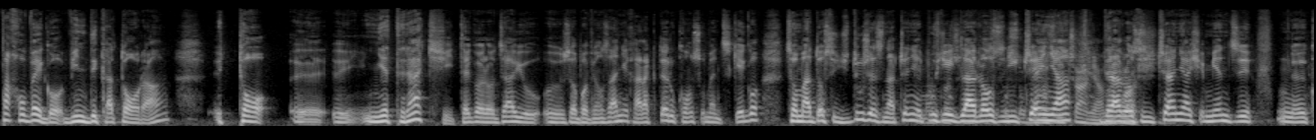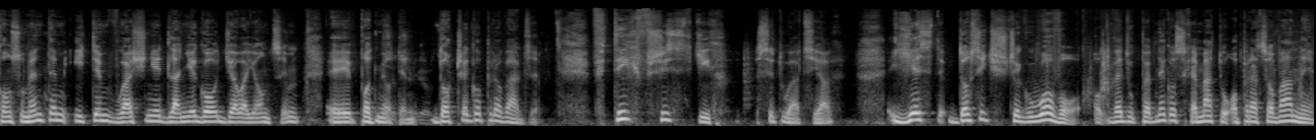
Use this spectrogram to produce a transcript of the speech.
fachowego windykatora, to e, nie traci tego rodzaju zobowiązanie charakteru konsumenckiego, co ma dosyć duże znaczenie później dla rozliczenia, no dla no rozliczenia się między konsumentem i tym właśnie dla niego działającym podmiotem. Do czego prowadzę? W tych wszystkich sytuacjach jest dosyć szczegółowo, według pewnego schematu opracowany,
